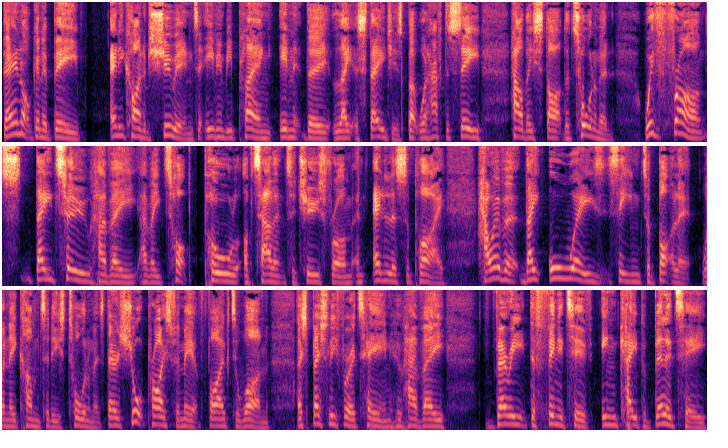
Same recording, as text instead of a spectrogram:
they're not going to be any kind of shoe in to even be playing in the later stages, but we'll have to see how they start the tournament. With France, they too have a have a top pool of talent to choose from, an endless supply. However, they always seem to bottle it when they come to these tournaments. They're a short price for me at five to one, especially for a team who have a very definitive incapability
